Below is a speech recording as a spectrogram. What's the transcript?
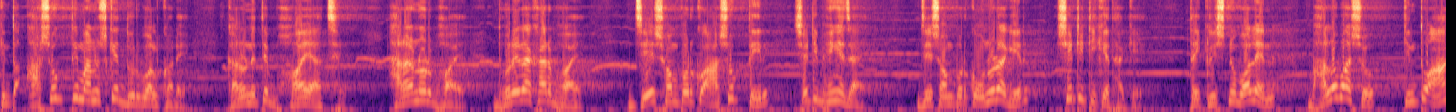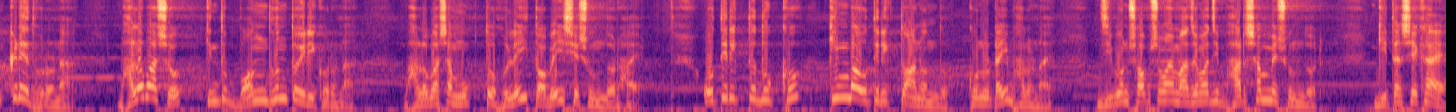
কিন্তু আসক্তি মানুষকে দুর্বল করে, কারণ এতে ভয় আছে। হারানোর ভয়, ধরে রাখার ভয়, যে সম্পর্ক আসক্তির, সেটি ভেঙে যায়। যে সম্পর্ক অনুরাগের, সেটি টিকে থাকে। তাই কৃষ্ণ বলেন, ভালোবাসো কিন্তু আঁকড়ে ধরো না। ভালোবাসো কিন্তু বন্ধন তৈরি করো না। ভালোবাসা মুক্ত হলেই তবেই সে সুন্দর হয়। অতিরিক্ত দুঃখ কিংবা অতিরিক্ত আনন্দ কোনোটাই ভালো নয়। জীবন সবসময় মাঝামাঝি ভারসাম্যে সুন্দর। গীতা শেখায়,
